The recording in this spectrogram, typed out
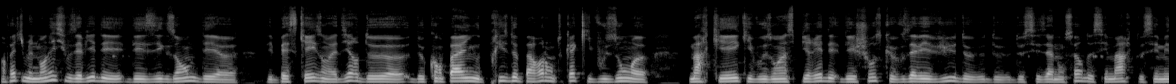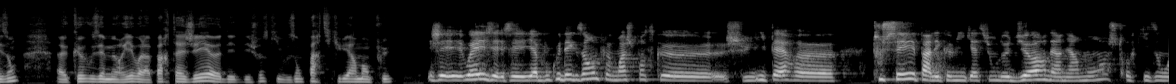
En fait, je me demandais si vous aviez des, des exemples, des, des best cases, on va dire, de, de campagnes ou de prises de parole, en tout cas, qui vous ont marqué, qui vous ont inspiré, des, choses que vous avez vues de, de, ces annonceurs, de ces marques, de ces maisons, euh, que vous aimeriez voilà, partager, euh, des, choses qui vous ont particulièrement plu? Oui, il y a beaucoup d'exemples. Moi, je pense que je suis hyper euh, touchée par les communications de Dior dernièrement. Je trouve qu'ils ont,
